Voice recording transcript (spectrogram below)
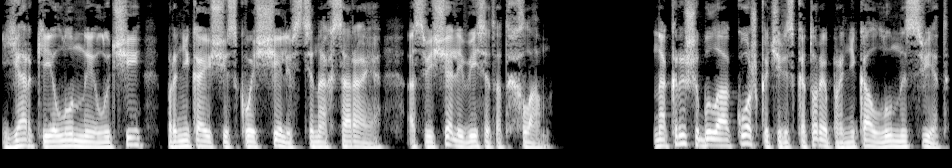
Яркие лунные лучи, проникающие сквозь щели в стенах сарая, освещали весь этот хлам. На крыше было окошко, через которое проникал лунный свет.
